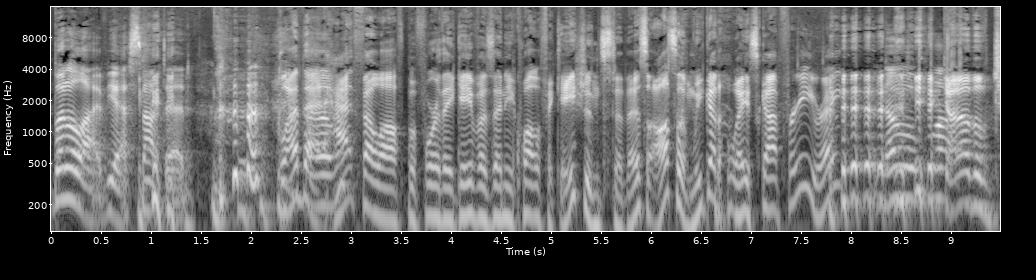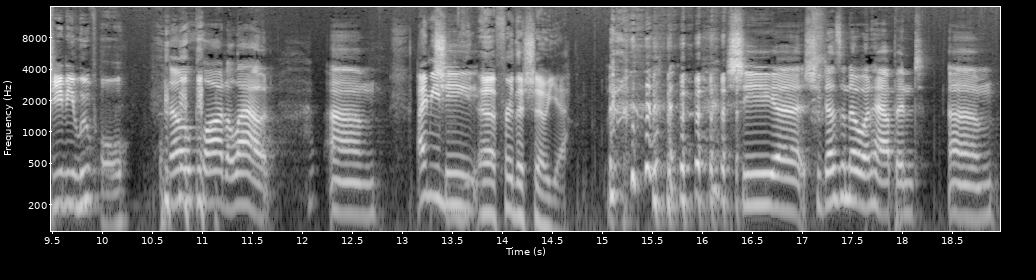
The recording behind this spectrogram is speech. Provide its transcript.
But alive, yes, not dead. glad that Um, hat fell off before they gave us any qualifications to this. Awesome. We got away scot free, right? No Got out of the genie loophole. no plot allowed. I mean, She- uh, for the show, yeah. She uh, she doesn't know what happened, um,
